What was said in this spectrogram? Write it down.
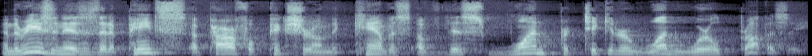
And the reason is, is that it paints a powerful picture on the canvas of this one particular one world prophecy.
